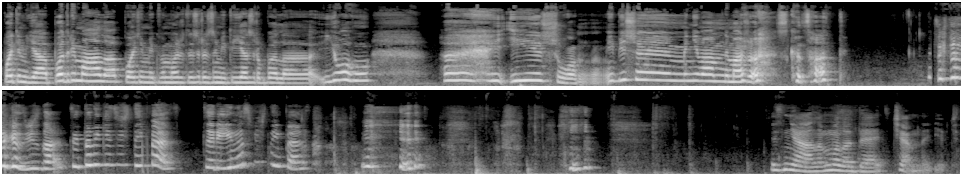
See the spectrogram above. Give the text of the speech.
Потім я подрімала, потім, як ви можете зрозуміти, я зробила йогу. І що? І більше мені вам нема що сказати. Це хто така звізда? Це хто такий смішний пес? Це Ріна смішний пес. Зняла, молодець, чемна дівчина.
